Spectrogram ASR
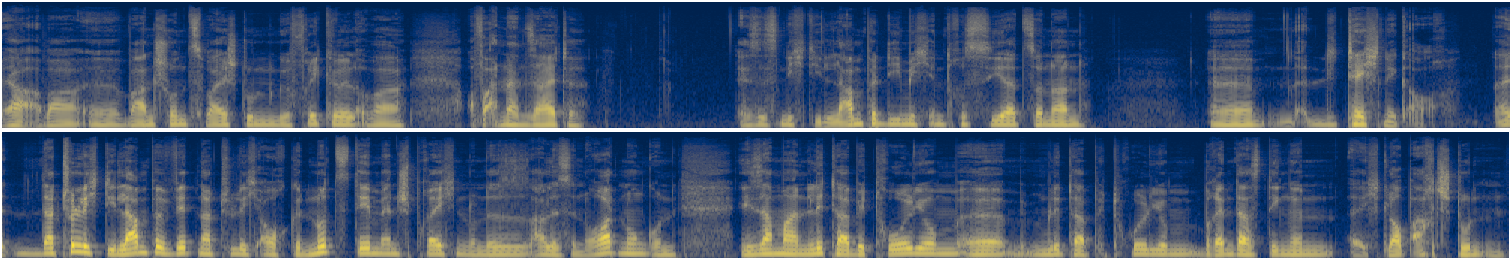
Ja, aber äh, waren schon zwei Stunden gefrickelt, aber auf der anderen Seite, es ist nicht die Lampe, die mich interessiert, sondern äh, die Technik auch. Äh, natürlich, die Lampe wird natürlich auch genutzt dementsprechend und das ist alles in Ordnung. Und ich sag mal, ein Liter Petroleum, äh, ein Liter Petroleum brennt das Ding, ich glaube, acht Stunden.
